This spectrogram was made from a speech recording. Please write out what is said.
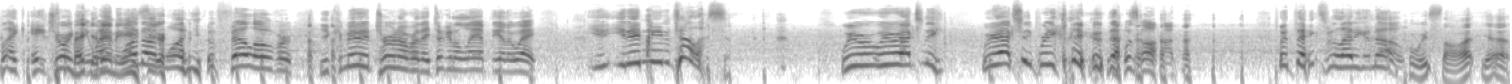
like hey George, Make you went one on one, you fell over, you committed a turnover, they took it a layup the other way. You, you didn't need to tell us. We were we were actually we were actually pretty clear who that was on. But thanks for letting it know. We saw it. Yes.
